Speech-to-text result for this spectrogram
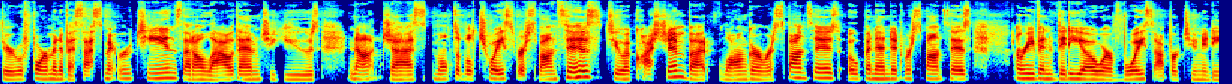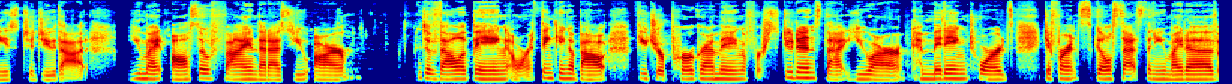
through formative assessment routines that allow them to use not just multiple choice responses to a question, but longer responses, open ended responses, or even video or voice opportunities to do that. You might also find that as you are developing or thinking about future programming for students that you are committing towards different skill sets than you might have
